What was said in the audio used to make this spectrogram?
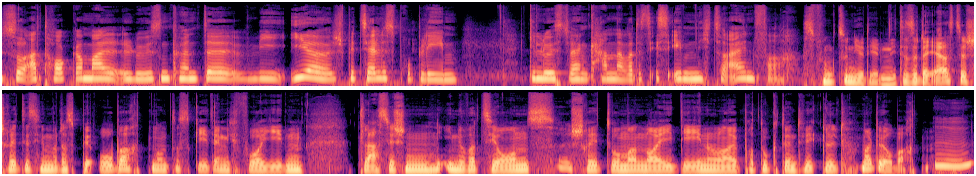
so ad hoc einmal lösen könnte, wie ihr spezielles Problem gelöst werden kann, aber das ist eben nicht so einfach. Es funktioniert eben nicht. Also der erste Schritt ist immer das Beobachten und das geht eigentlich vor jedem klassischen Innovationsschritt, wo man neue Ideen und neue Produkte entwickelt, mal beobachten. Mhm.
